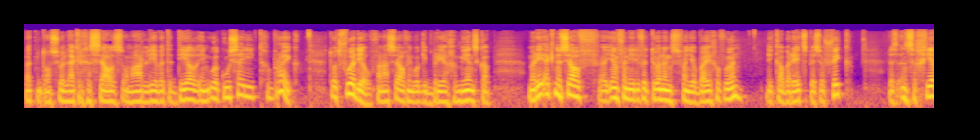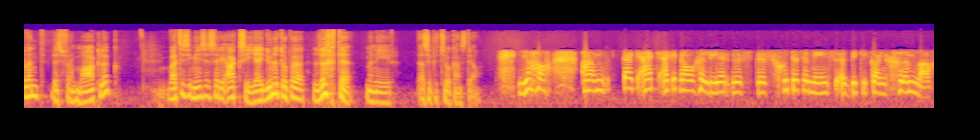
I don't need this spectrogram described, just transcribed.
wat met ons so lekker gesels om haar lewe te deel en ook hoe sy dit gebruik tot voordeel van haarself en ook die breë gemeenskap. Marie, ek nou self eh, een van hierdie vertonings van jou bygewoon, die kabaret spesifiek. Dis insiggewend, dis vermaaklik. Wat is die mense se reaksie? Jy doen dit op 'n ligte manier, as ek dit so kan stel. Ja, ehm um, kyk ek ek het al geleer dis dis goed as 'n mens 'n bietjie kan glimlag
